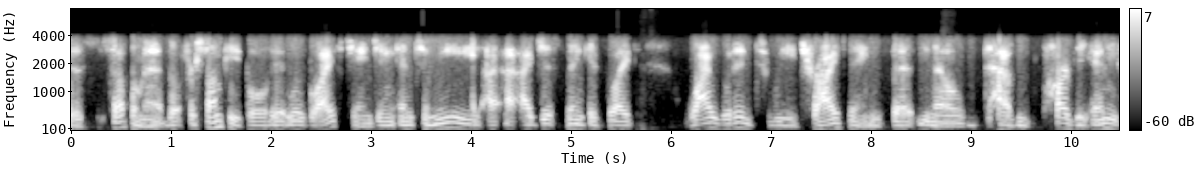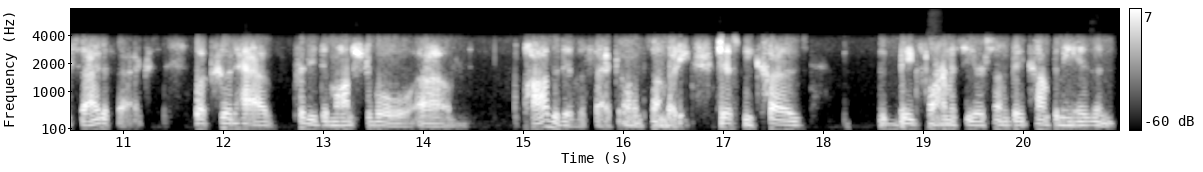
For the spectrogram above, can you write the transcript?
this supplement, but for some people it was life changing. And to me, I, I just think it's like, why wouldn't we try things that you know have hardly any side effects, but could have pretty demonstrable um, positive effect on somebody just because the big pharmacy or some big company isn't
